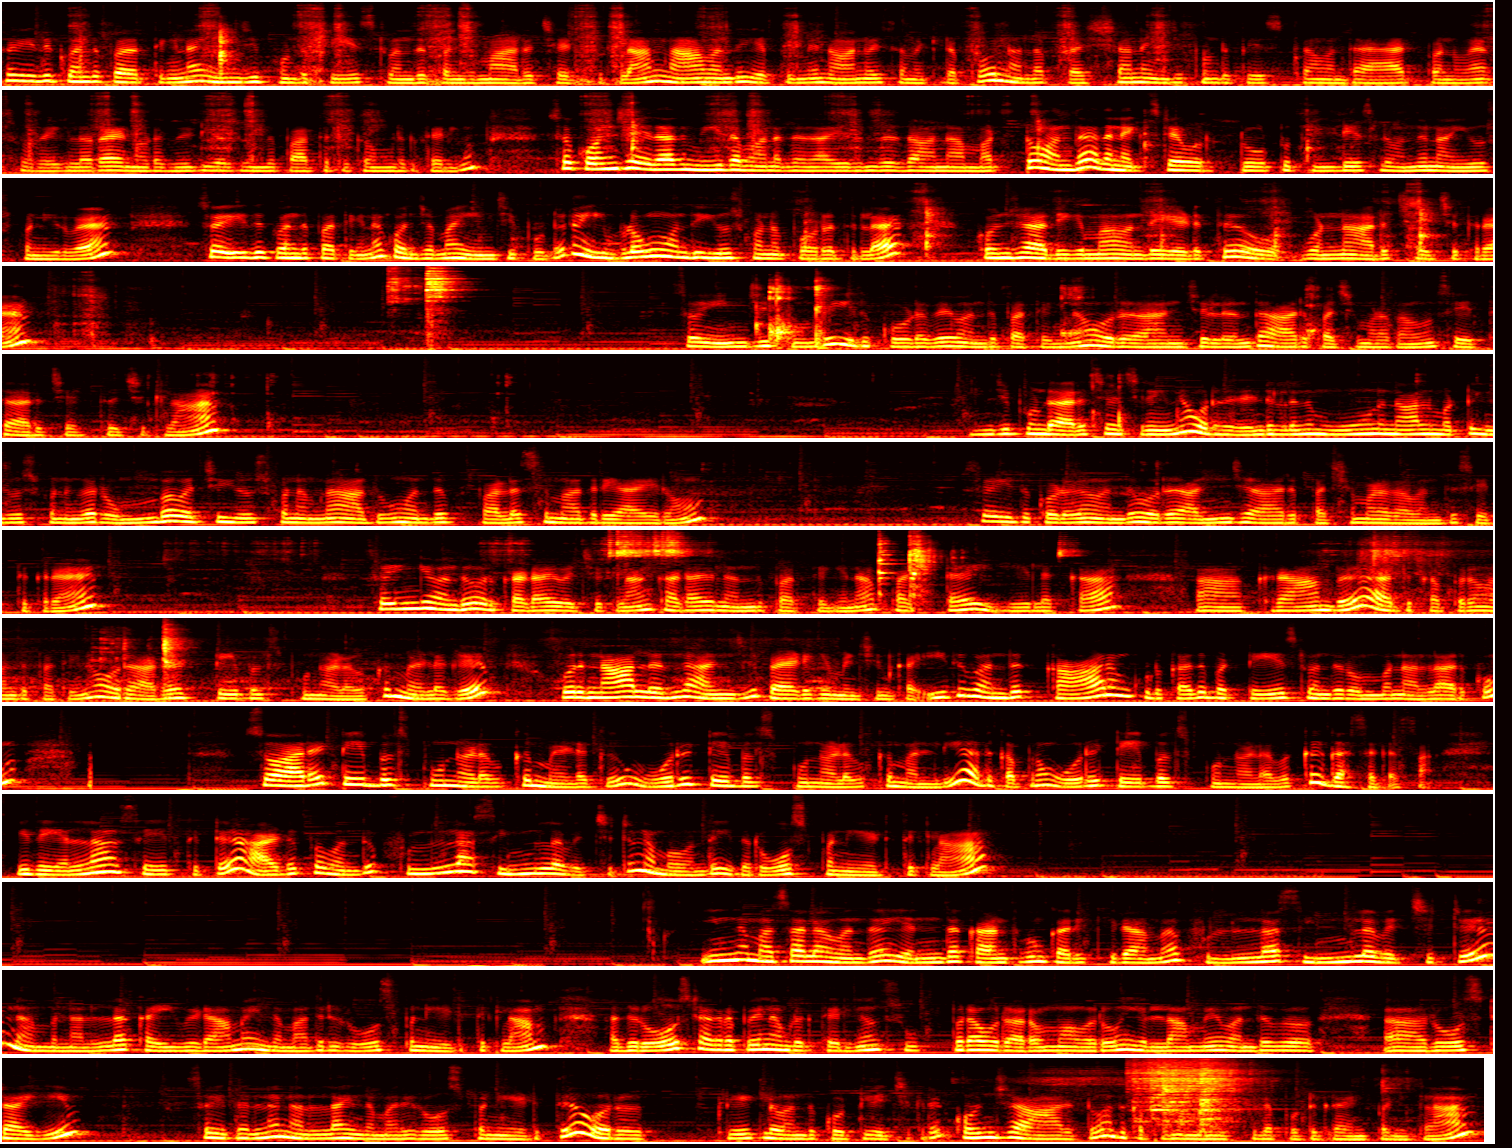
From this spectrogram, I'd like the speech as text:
ஸோ இதுக்கு வந்து பார்த்திங்கன்னா இஞ்சி பூண்டு பேஸ்ட் வந்து கொஞ்சமாக அரைச்சி எடுத்துக்கலாம். நான் வந்து எப்பயுமே நான்வெஜ் சமைக்கிறப்போ நல்லா ஃப்ரெஷ்ஷான இஞ்சி பூண்டு பேஸ்ட் தான் வந்து ஆட் பண்ணுவேன். ஸோ ரெகுலராக என்னோடய வீடியோஸ் வந்து பார்த்துட்ருக்கவங்களுக்கு தெரியும். ஸோ கொஞ்சம் ஏதாவது மீதமானதாக இருந்ததுன்னா மட்டும் வந்து அதை நெக்ஸ்ட் டே ஒரு டூ டு த்ரீ டேஸில் வந்து நான் யூஸ் பண்ணிடுவேன் ஸோ இதுக்கு வந்து பார்த்திங்கன்னா கொஞ்சமாக இஞ்சி போட்டு நான் இவ்வளவும் வந்து யூஸ் பண்ண போகிறதில்ல கொஞ்சம் அதிகமாக வந்து எடுத்து ஒன்றா அரைச்சி வச்சுக்கிறேன். ஸோ இஞ்சி பூண்டு இது கூடவே வந்து பார்த்திங்கன்னா ஒரு அஞ்சுலேருந்து ஆறு பச்சை மிளகாவும் சேர்த்து அரைச்சி எடுத்து வச்சுக்கலாம். இஞ்சி பூண்டு அரைச்சி வச்சிட்டிங்கன்னா ஒரு ரெண்டுலேருந்து மூணு நாள் மட்டும் யூஸ் பண்ணுங்கள் ரொம்ப வச்சு யூஸ் பண்ணோம்னா அதுவும் வந்து பழசு மாதிரி ஆயிரும். ஸோ இது கூடவே வந்து ஒரு அஞ்சு ஆறு பச்சை மிளகா வந்து சேர்த்துக்கிறேன். ஸோ இங்கே வந்து ஒரு கடாய் வச்சுக்கலாம். கடாயில் வந்து பார்த்திங்கன்னா பட்டை ஏலக்காய் கிராம்பு அதுக்கப்புறம் வந்து பார்த்திங்கன்னா ஒரு அரை டேபிள் ஸ்பூன் அளவுக்கு மிளகு ஒரு நாலுலேருந்து அஞ்சு பேடிகை மெணசின்காய் இது வந்து காரம் கொடுக்காது பட் டேஸ்ட் வந்து ரொம்ப நல்லாயிருக்கும். ஸோ அரை டேபிள் ஸ்பூன் அளவுக்கு மிளகு ஒரு டேபிள் ஸ்பூன் அளவுக்கு மல்லி அதுக்கப்புறம் ஒரு டேபிள் ஸ்பூன் அளவுக்கு கசகசா. இதையெல்லாம் சேர்த்துட்டு அடுப்பை வந்து ஃபுல்லாக சிம்மில் வச்சுட்டு நம்ம வந்து இதை ரோஸ்ட் பண்ணி எடுத்துக்கலாம். இந்த மசாலா வந்து எந்த காரணத்துக்கும் கறிக்கிடாமல் ஃபுல்லாக சிம்மில் வச்சுட்டு நம்ம நல்லா கைவிடாமல் இந்த மாதிரி ரோஸ்ட் பண்ணி எடுத்துக்கலாம். அது ரோஸ்ட் ஆகிறப்பே நம்மளுக்கு தெரியும். சூப்பராக ஒரு அரோமா வரும். எல்லாமே வந்து ரோஸ்ட் ஆகி ஸோ இதெல்லாம் நல்லா இந்த மாதிரி ரோஸ்ட் பண்ணி எடுத்து ஒரு பிளேட்டில் வந்து கொட்டி வச்சுக்கிறேன். கொஞ்சம் ஆறட்டும். அதுக்கப்புறம் நம்ம மிக்சியில் போட்டு கிரைண்ட் பண்ணிக்கலாம்.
